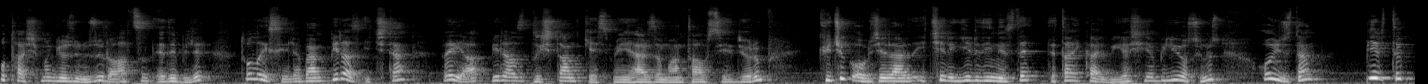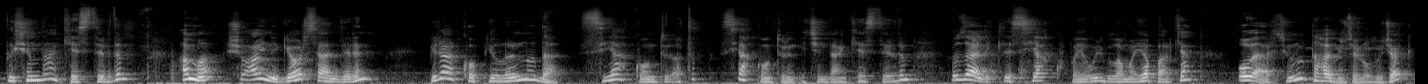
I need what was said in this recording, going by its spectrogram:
o taşma gözünüzü rahatsız edebilir. Dolayısıyla ben biraz içten veya biraz dıştan kesmeyi her zaman tavsiye ediyorum. Küçük objelerde içeri girdiğinizde detay kaybı yaşayabiliyorsunuz. O yüzden bir tık dışından kestirdim. Ama şu aynı görsellerin birer kopyalarını da siyah kontür atıp siyah kontürün içinden kestirdim. Özellikle siyah kupaya uygulama yaparken o versiyonu daha güzel olacak.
